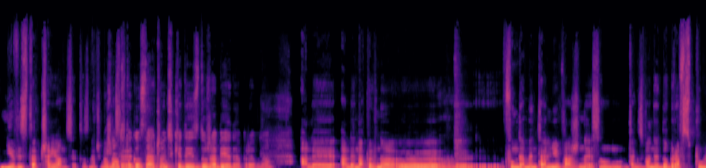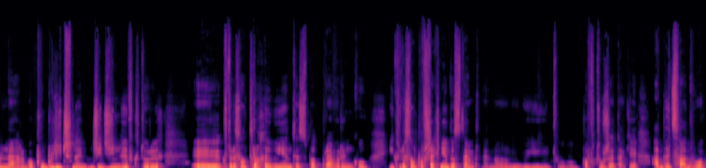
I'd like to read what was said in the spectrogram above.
niewystarczające. To znaczy Można pieniądze... od tego zacząć, kiedy jest duża bieda, prawda? Ale, ale na pewno e, fundamentalnie ważne są tak zwane dobra wspólne albo publiczne dziedziny, w których które są trochę wyjęte spod praw rynku i które są powszechnie dostępne. No, I tu powtórzę takie abecadło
